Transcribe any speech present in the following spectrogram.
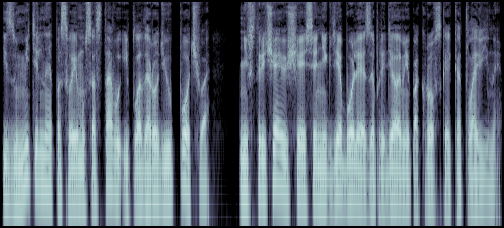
изумительная по своему составу и плодородию почва, не встречающаяся нигде более за пределами Покровской котловины.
